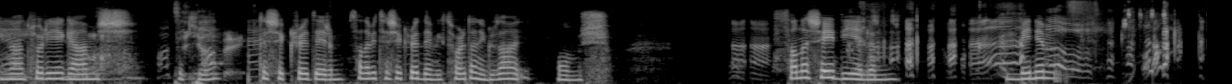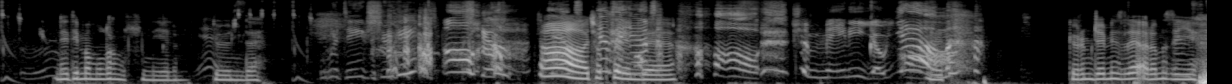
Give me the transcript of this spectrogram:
Inventory'e gelmiş. Peki. Teşekkür ederim. Sana bir teşekkür ederim. Victoria'da ne güzel olmuş. Sana şey diyelim. Benim Nedimem olur musun diyelim düğünde. Aa çok sevindi. Evet. Görümcemizle aramız iyi.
